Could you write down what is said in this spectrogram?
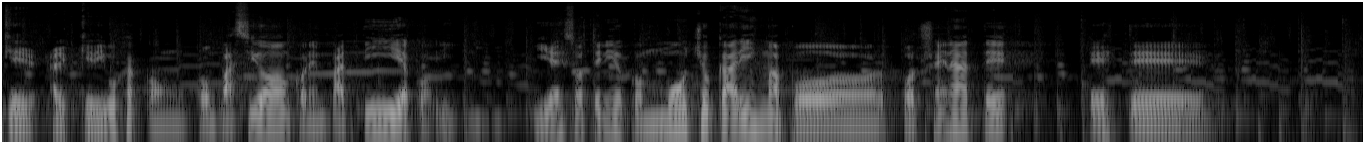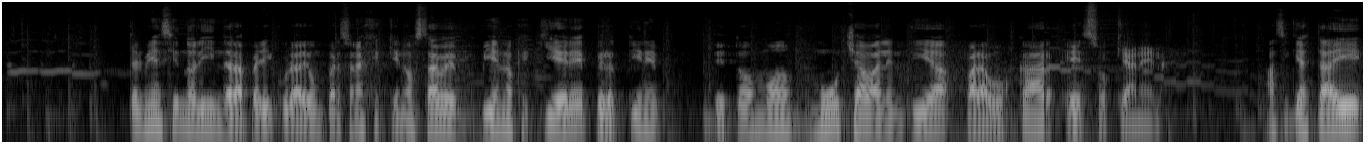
que, al que dibuja con compasión, con empatía y, es sostenido con mucho carisma por, por Renate, este, termina siendo linda la película de un personaje que no sabe bien lo que quiere, pero tiene de todos modos mucha valentía para buscar eso que anhela. Así que hasta ahí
